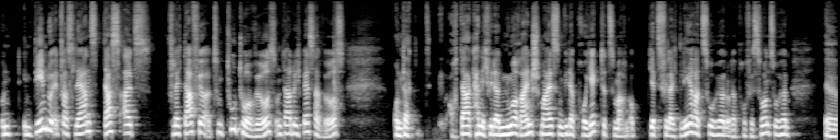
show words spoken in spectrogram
und indem du etwas lernst, das als vielleicht dafür zum Tutor wirst und dadurch besser wirst. Und da, auch da kann ich wieder nur reinschmeißen, wieder Projekte zu machen, ob jetzt vielleicht Lehrer zuhören oder Professoren zuhören, äh,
